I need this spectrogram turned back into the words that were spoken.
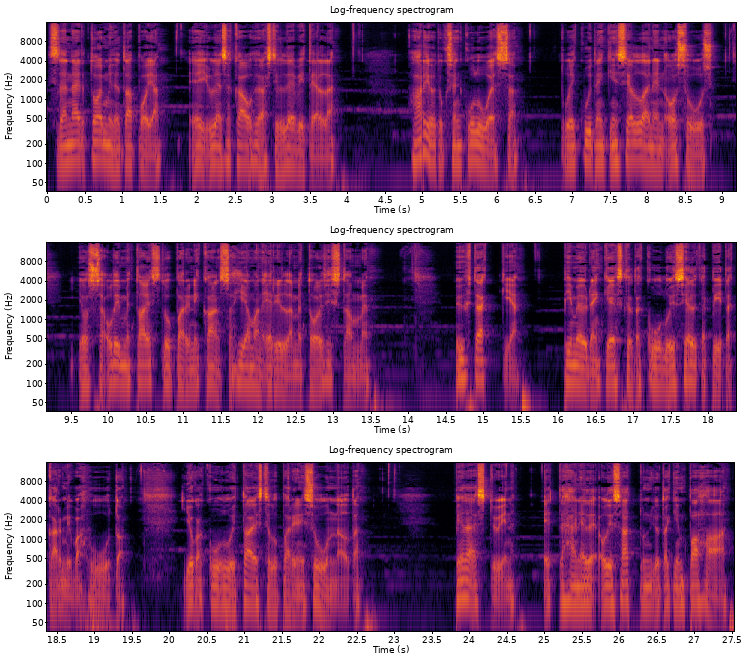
sillä näitä toimintatapoja ei yleensä kauheasti levitellä. Harjoituksen kuluessa tuli kuitenkin sellainen osuus, jossa olimme taisteluparini kanssa hieman erillämme toisistamme. Yhtäkkiä pimeyden keskeltä kuului selkäpiitä karmiva huuto, joka kuului taisteluparini suunnalta. Pelästyin, että hänelle oli sattunut jotakin pahaa,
